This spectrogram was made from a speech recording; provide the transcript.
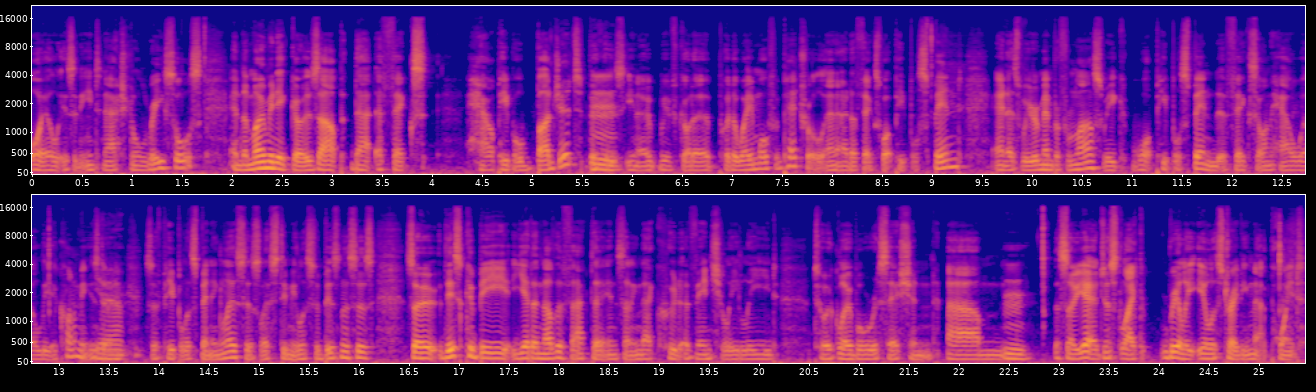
oil is an international resource, and the moment it goes up, that affects how people budget Mm. because you know we've got to put away more for petrol and that affects what people spend and as we remember from last week what people spend affects on how well the economy is Yeah. doing so if people are spending less there's less stimulus for businesses so this could be yet another factor in something that could eventually lead to a global recession um, so yeah just like really illustrating that point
